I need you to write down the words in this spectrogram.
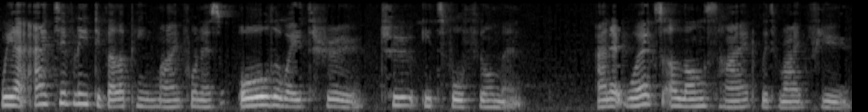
we are actively developing mindfulness all the way through to its fulfillment. And it works alongside with right view.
